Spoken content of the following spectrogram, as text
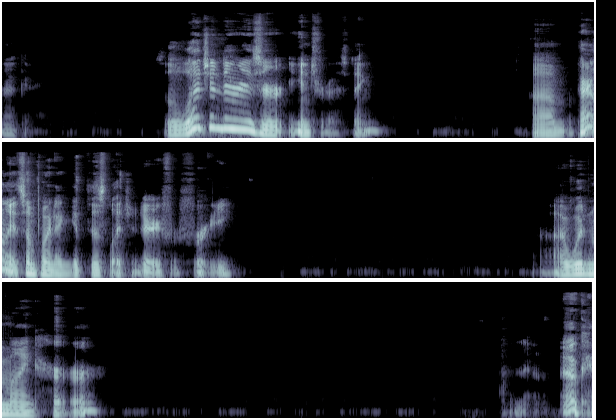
Okay. So the legendaries are interesting. Um, apparently, at some point, I can get this legendary for free. I wouldn't mind her. No. Okay.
